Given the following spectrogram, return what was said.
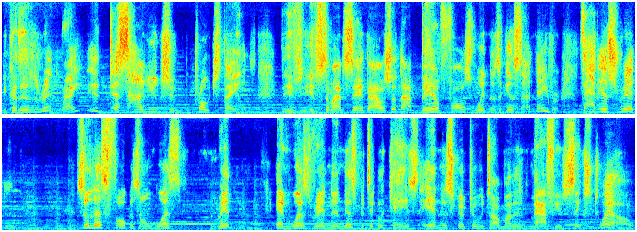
because it is written, right? It, that's how you should approach things. If, if somebody said, thou shalt not bear false witness against thy neighbor, that is written. So let's focus on what's written. And what's written in this particular case, in the scripture we're talking about is Matthew 6, 12,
